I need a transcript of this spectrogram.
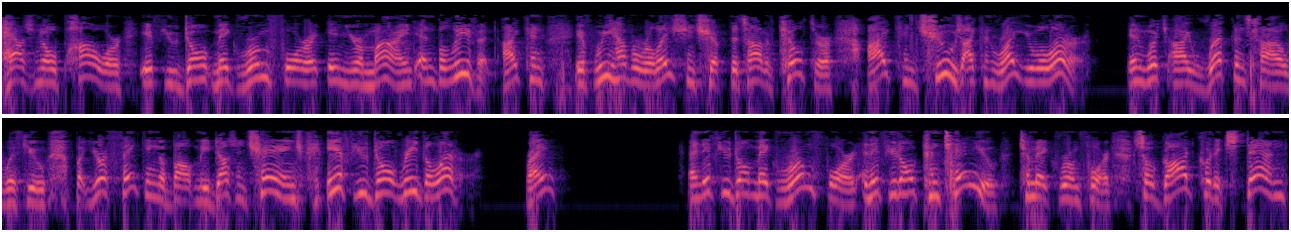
has no power if you don't make room for it in your mind and believe it. I can, if we have a relationship that's out of kilter, I can choose, I can write you a letter in which I reconcile with you, but your thinking about me doesn't change if you don't read the letter. Right? And if you don't make room for it, and if you don't continue to make room for it. So God could extend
